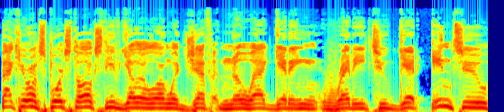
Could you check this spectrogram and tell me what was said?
Back here on Sports Talk, Steve Geller along with Jeff Nowak getting ready to get into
